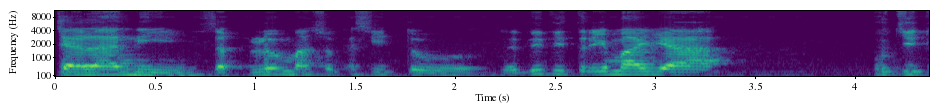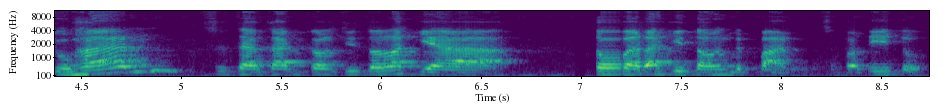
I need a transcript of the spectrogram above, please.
jalani sebelum masuk ke situ. Jadi diterima ya puji Tuhan, sedangkan kalau ditolak ya coba lagi tahun depan, seperti itu.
